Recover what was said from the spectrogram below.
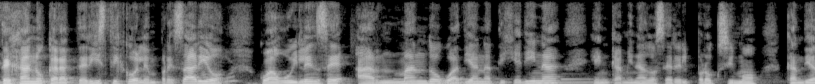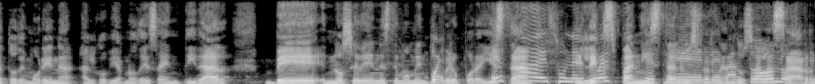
tejano característico, el empresario coahuilense Armando Guadiana Tijerina, encaminado a ser el próximo candidato de Morena al gobierno de esa entidad. Ve, no se ve en este momento, pero por ahí está el expanista Luis Fernando Salazar,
